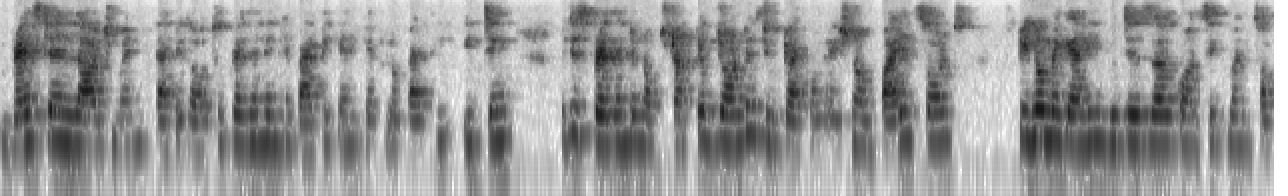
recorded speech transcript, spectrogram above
breast enlargement that is also present in hepatic encephalopathy, itching which is present in obstructive jaundice due to accumulation of bile salts, splenomegaly which is a consequence of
